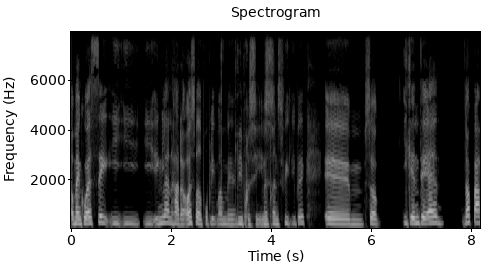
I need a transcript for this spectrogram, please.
og man kunne også se, i, i, i England har der også været problemer med. Lige præcis. med prins Philip, ikke? Øhm, så igen, det er nok bare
